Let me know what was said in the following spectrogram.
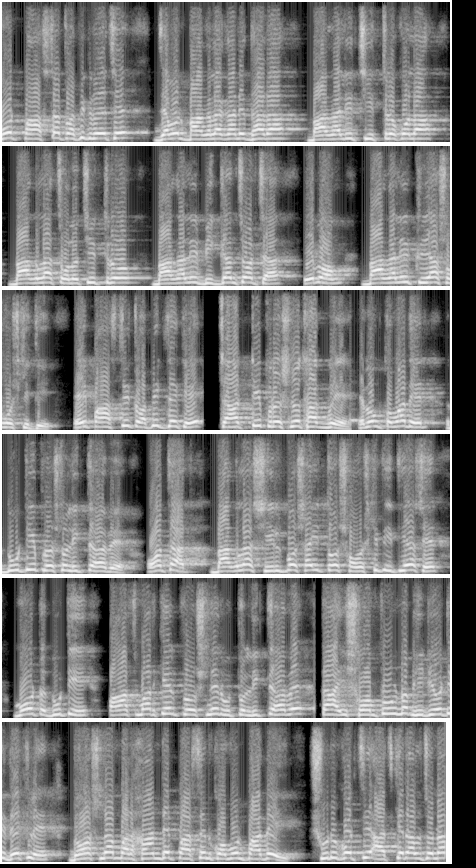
মোট পাঁচটা টপিক রয়েছে। যেমন বাংলা গানের ধারা, বাঙালির চিত্রকলা, বাংলা চলচ্চিত্র, বাঙালির বিজ্ঞান চর্চা এবং বাঙালির ক্রীড়া সংস্কৃতি। এই পাঁচটি টপিক থেকে চারটি প্রশ্ন থাকবে এবং তোমাদের দুটি প্রশ্ন লিখতে হবে। অর্থাৎ বাংলা শিল্প, সাহিত্য, সংস্কৃতি, ইতিহাসের মোট দুটি পাঁচ মার্কের প্রশ্নের উত্তর লিখতে হবে। তাই সম্পূর্ণ ভিডিওটি দেখলে দশ নাম্বার হান্ড্রেড পার্সেন্ট কমন পাবেই। শুরু করছি আজকের আলোচনা,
